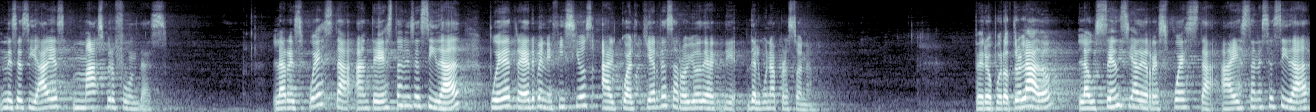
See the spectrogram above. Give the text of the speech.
necesidades más profundas. La respuesta ante esta necesidad puede traer beneficios a cualquier desarrollo de, alguna persona. Pero por otro lado, la ausencia de respuesta a esta necesidad,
